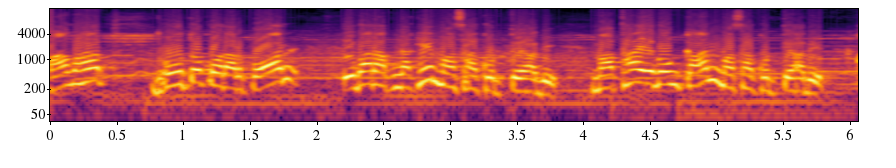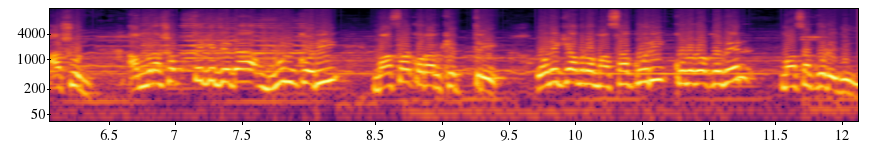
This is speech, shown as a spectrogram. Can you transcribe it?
বাম হাত ধৌত করার পর এবার আপনাকে মাথা করতে হবে। মাথা এবং কান মাথা করতে হবে। আসুন, আমরা সব থেকে যেটা ভুল করি মাথা করার ক্ষেত্রে, অনেকে আমরা মাথা করি, কোনো রকমের মাথা করে দিই।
